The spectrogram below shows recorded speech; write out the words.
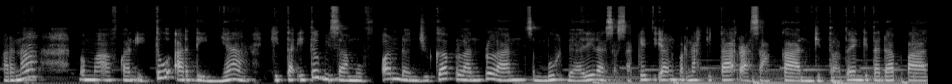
Karena memaafkan itu artinya kita itu bisa move on dan juga pelan-pelan sembuh dari rasa sakit yang pernah kita rasakan gitu atau yang kita dapat.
